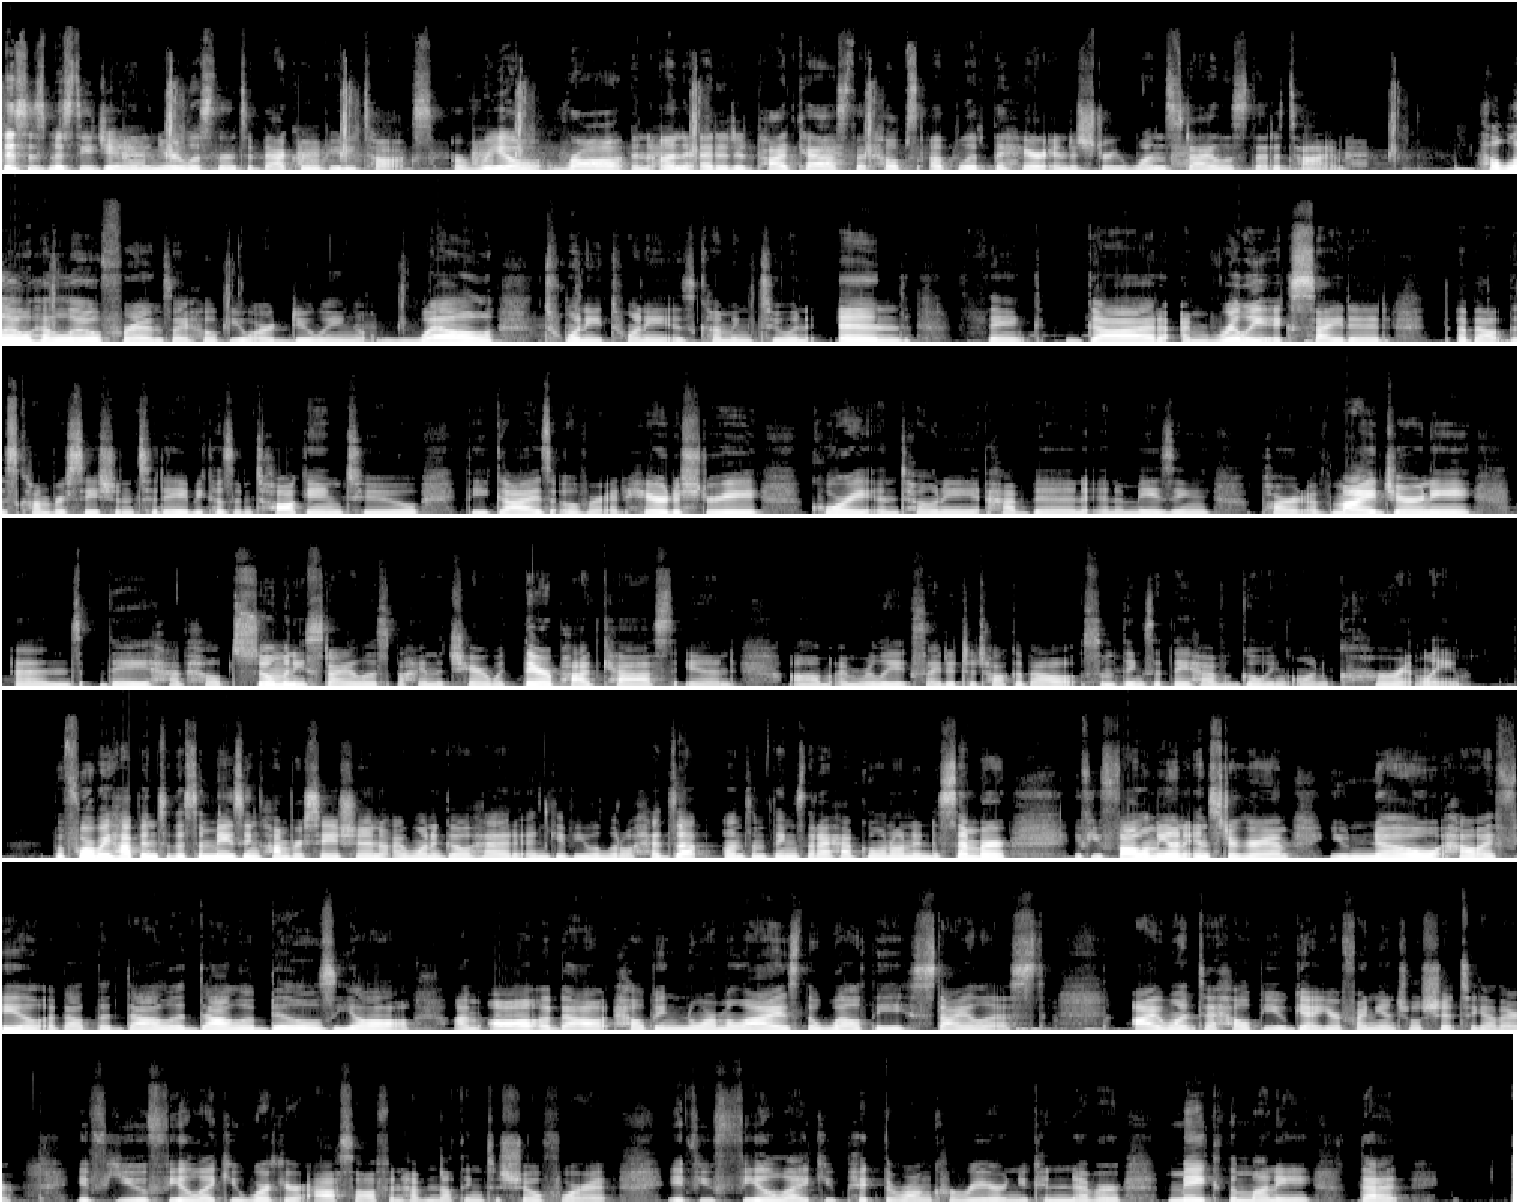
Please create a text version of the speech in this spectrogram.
This is Misty Jayne, and you're listening to Backroom Beauty Talks, a real, raw, and unedited podcast that helps uplift the hair industry one stylist at a time. Hello, hello, friends. I hope you are doing well. 2020 is coming to an end. Thank God. I'm really excited about this conversation today because I'm talking to the guys over at Hairdustry. Corey and Tony have been an amazing part of my journey, and they have helped so many stylists behind the chair with their podcast. And um, I'm really excited to talk about some things that they have going on currently. Before we hop into this amazing conversation, I want to go ahead and give you a little heads up on some things that I have going on in December. If you follow me on Instagram, you know how I feel about the dollar dollar bills, y'all. I'm all about helping normalize the wealthy stylist. I want to help you get your financial shit together. If you feel like you work your ass off and have nothing to show for it, if you feel like you picked the wrong career and you can never make the money that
